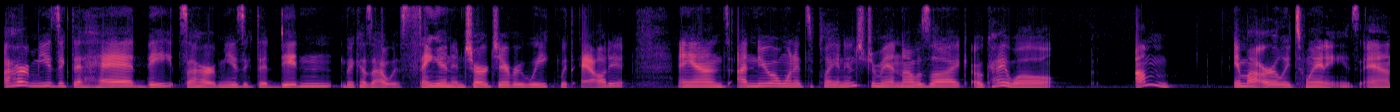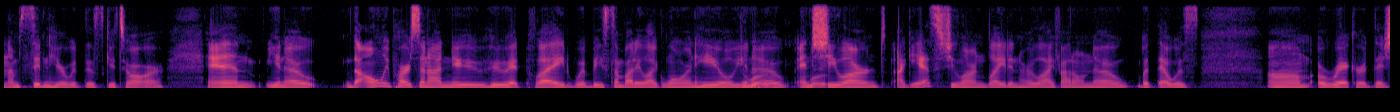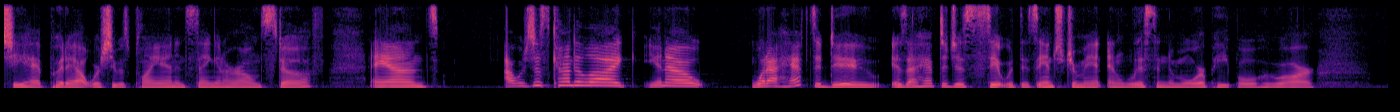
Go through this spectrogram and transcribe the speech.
I heard music that had beats. I heard music that didn't because I was singing in church every week without it. And I knew I wanted to play an instrument, and I was like, okay, well, I'm in my early 20s, and I'm sitting here with this guitar. And, you know, the only person I knew who had played would be somebody like Lauryn Hill, you Right, know, and right. she learned, I guess she learned late in her life. I don't know, but that was um, a record that she had put out where she was playing and singing her own stuff. And I was just kind of like, you know, what I have to do is I have to just sit with this instrument and listen to more people who are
